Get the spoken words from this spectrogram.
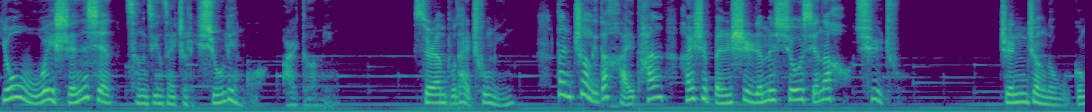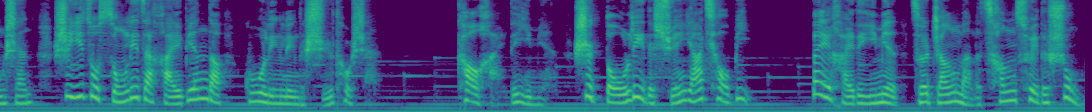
有五位神仙曾经在这里修炼过而得名。虽然不太出名，但这里的海滩还是本市人们休闲的好去处。真正的武功山是一座耸立在海边的孤零零的石头山，靠海的一面是陡立的悬崖峭壁。背海的一面则长满了苍翠的树木，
